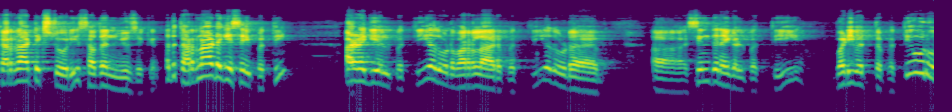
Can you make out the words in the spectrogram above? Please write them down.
Carnatic story southern music அது கர்நாடக இசை பற்றி அழகியல் பற்றி அதோட வரலாறு பற்றி அதோட சிந்தனைகள் பற்றி வடிவத்தை பற்றி ஒரு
